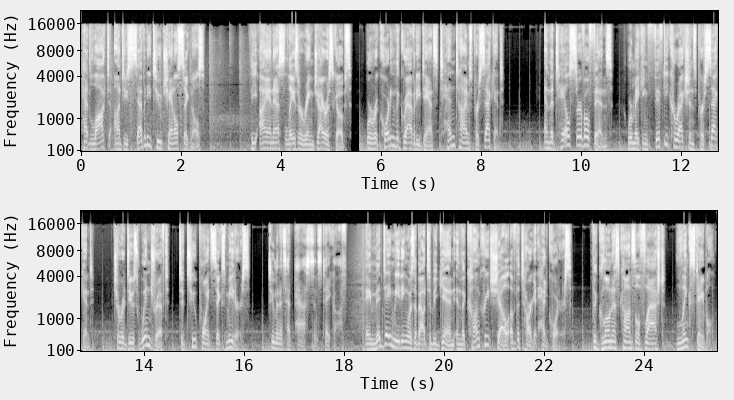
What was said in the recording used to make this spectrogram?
had locked onto 72 channel signals. The INS laser ring gyroscopes were recording the gravity dance 10 times per second, and the tail servo fins were making 50 corrections per second to reduce wind drift to 2.6 meters. Two minutes had passed since takeoff. A midday meeting was about to begin in the concrete shell of the target headquarters. The GLONASS console flashed, Link Stable.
